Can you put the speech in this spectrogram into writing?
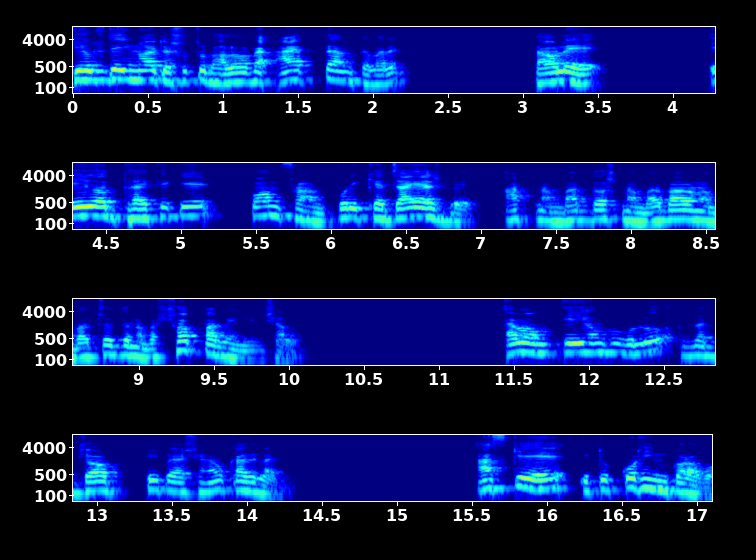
কেউ যদি এই নয়টা সূত্র ভালোভাবে আয়ত্তে আনতে পারে, তাহলে এই অধ্যায় থেকে কনফার্ম পরীক্ষা যাই আসবে, আট নাম্বার, দশ নাম্বার, বারো নাম্বার, চোদ্দ নাম্বার, সব পারবেন ইনশাল্লাহ। এবং এই অঙ্কগুলো আপনার জব প্রিপারেশনেও কাজে লাগবে। আজকে একটু কঠিন করাবো,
